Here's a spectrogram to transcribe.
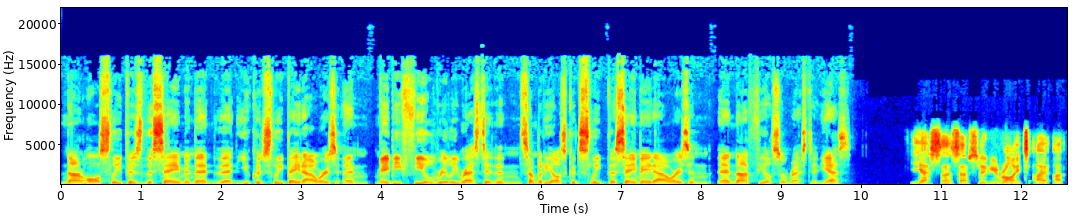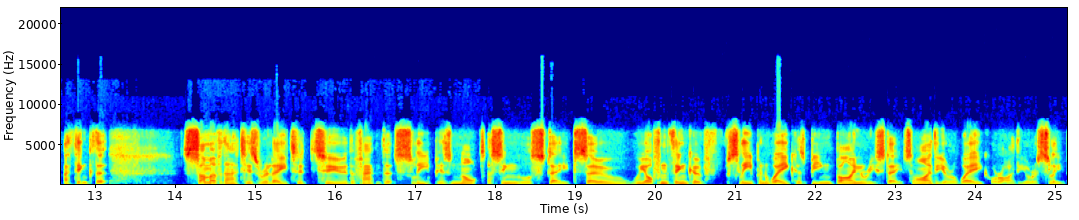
not all sleep is the same in that, that you could sleep eight hours and maybe feel really rested, and somebody else could sleep the same eight hours and, and not feel so rested, yes? Yes, that's absolutely right. I, I, I think that some of that is related to the fact that sleep is not a single state. So we often think of sleep and wake as being binary states. So either you're awake or either you're asleep.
